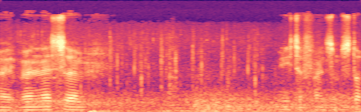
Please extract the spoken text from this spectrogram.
Right, man. Let's um. We need to find some stuff.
